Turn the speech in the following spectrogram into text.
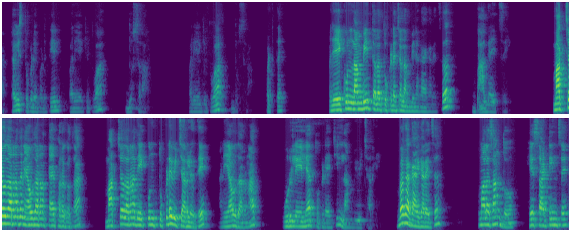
अठ्ठावीस तुकडे पडतील पर्याय कितवा? दुसरा. पर्याय कितवा? दुसरा. पटतंय? म्हणजे एकूण लांबी त्याला तुकड्याच्या लांबीने काय करायचं? भागायचंय. मागच्या उदाहरणात आणि या उदाहरणात काय फरक होता? मागच्या उदाहरणात एकूण तुकडे विचारले होते आणि या उदाहरणात उरलेल्या तुकड्याची लांबी विचारली. बघा काय करायचं? तुम्हाला सांगतो हे साठ इंच आहे.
